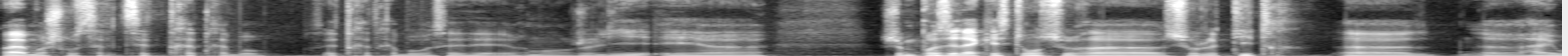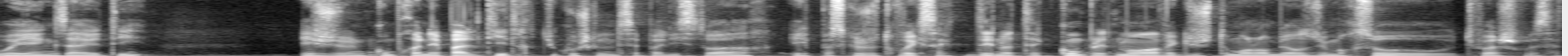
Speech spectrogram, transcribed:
Ouais, moi je trouve que c'est très très beau. C'est très très beau, c'est vraiment joli. Et euh, je me posais la question sur, sur le titre Highway Anxiety. Et je ne comprenais pas le titre, du coup je connaissais pas l'histoire. Et parce que je trouvais que ça dénotait complètement avec justement l'ambiance du morceau. Tu vois, je trouvais ça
